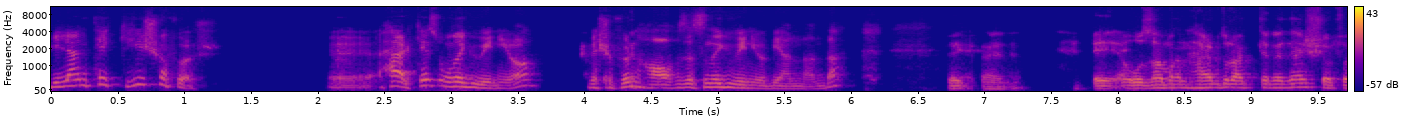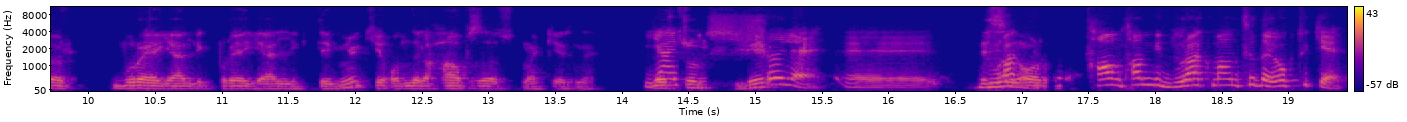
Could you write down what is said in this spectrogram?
bilen tek kişi şoför. E, herkes ona güveniyor ve şoförün hafızasına güveniyor bir yandan da. Pekala. E, o zaman her durakta neden şoför buraya geldik, buraya geldik demiyor ki onları hafızada tutmak yerine? Yani gibi, şöyle e, durak, orada. tam tam bir durak mantığı da yoktu ki.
